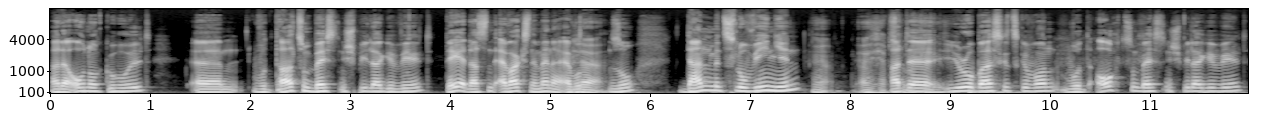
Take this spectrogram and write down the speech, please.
hat er auch noch geholt. Ähm, wurde da zum besten Spieler gewählt. Der, das sind erwachsene Männer. Er wurde Ja. so. Dann mit Slowenien Ja. Hab's hat er. Eurobaskets gewonnen, wurde auch zum besten Spieler gewählt.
